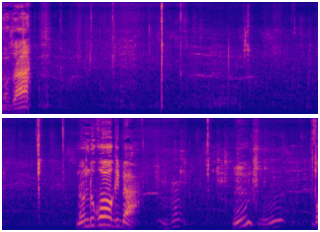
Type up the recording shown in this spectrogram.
মজা। নন্দু ক কিবা? ক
